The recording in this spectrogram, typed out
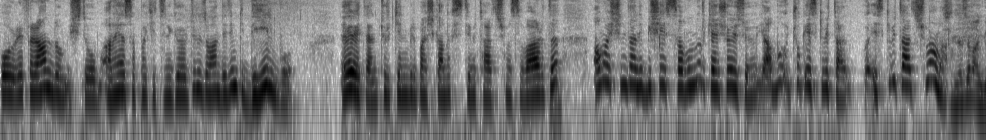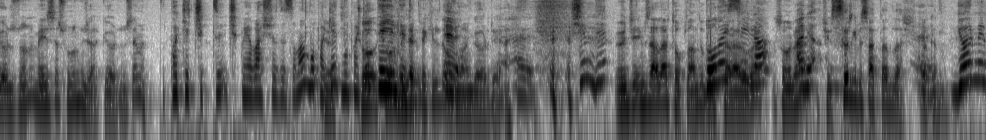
o referandum işte o anayasa paketini gördüğüm zaman dedim ki değil bu. Evet yani Türkiye'nin bir başkanlık sistemi tartışması vardı. Ama şimdi hani bir şey savunurken şöyle söylüyorum. Ya bu çok eski bir tar eski bir tartışma ama Siz ne zaman gördünüz onu? Meclise sunulunca gördünüz değil mi? paket çıktı çıkmaya başladığı zaman bu paket Evet. bu paket çoğu, değil çoğu dedim. milletvekili de o Evet, zaman gördü yani. Evet. Şimdi Önce imzalar toplandı, Dolayısıyla kararı. Sonra hani- çünkü sır gibi sakladılar. evet, Bakın. görme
